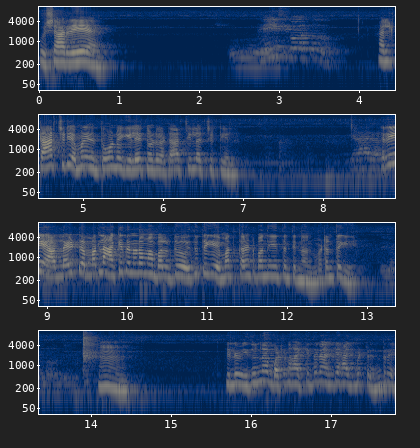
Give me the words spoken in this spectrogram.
ಹುಷಾರ್ರಿ. ಅಲ್ಲಿ ಟಾರ್ಚ್ ಹಿಡಿ ಅಮ್ಮ ಇದನ್ನು ತೊಗೊಂಡೋಗಿ ಲೈಟ್ ನೋಡಿ ಟಾರ್ಚ್ ಇಲ್ಲ ಚಿಟ್ಟಿ ಅಲ್ಲಿ ರೀ, ಆ ಲೈಟ್ ಮೊದಲು ಹಾಕಿದ್ದೆ ನೋಡಮ್ಮ ಬಲ್ದು, ಇದು ತೆಗಿ, ಮತ್ತೆ ಕರೆಂಟ್ ಬಂದು ಅಂತಂತೀನಿ ನಾನು ಬಟನ್ ತೆಗಿ. ಹ್ಞೂ ಇಲ್ಲ ಇದನ್ನ ಬಟನ್ ಹಾಕಿದ್ದೇನೆ, ಹಂಗೆ ಹಾಕಿಬಿಟ್ರೇನ್ರಿ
